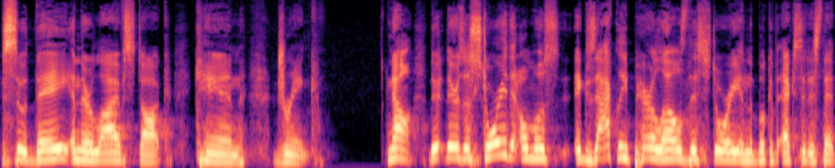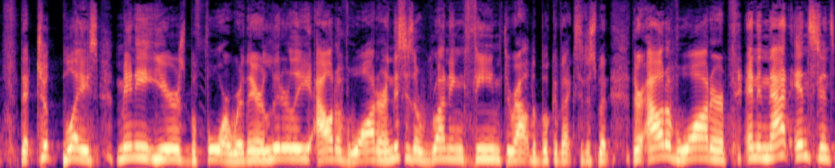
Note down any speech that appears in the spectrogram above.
so they and their livestock can drink. Now, there, there's a story that almost exactly parallels this story in the book of Exodus that, that took place many years before, where they're literally out of water. And this is a running theme throughout the book of Exodus, but they're out of water. And in that instance,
